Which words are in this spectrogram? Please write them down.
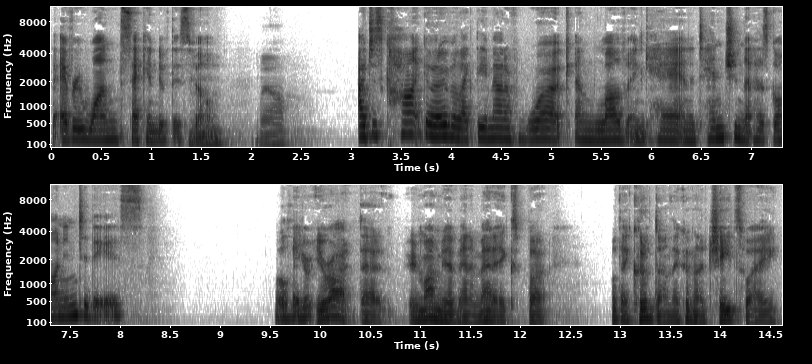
for every one second of this film. Mm, wow. I just can't get over like the amount of work and love and care and attention that has gone into this. Well, you're, you're right. That it reminded me of animatics, but what they could have done, they could have done a cheats way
